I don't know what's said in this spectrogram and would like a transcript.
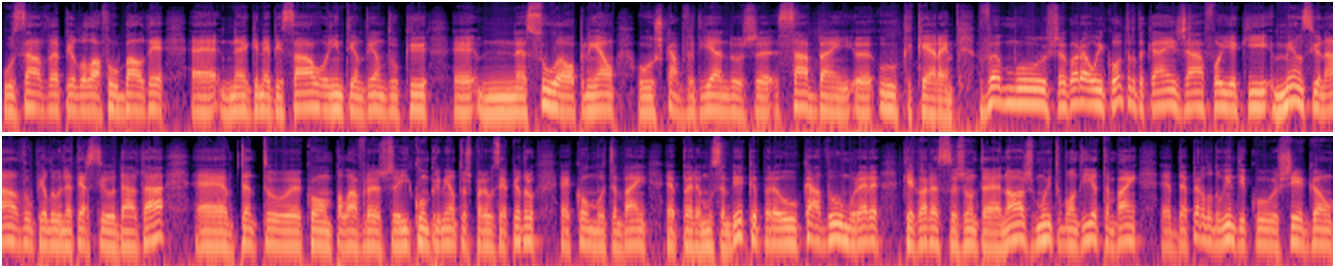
usada pelo Lafo Baldé na Guiné-Bissau, entendendo que, na sua opinião, os cabo-verdianos sabem o que querem. Vamos agora ao encontro de quem já foi aqui mencionado pelo Natércio Dada, tanto com palavras e cumprimentos para o Zé Pedro, como também para Moçambique, para o Cadu Moreira, que agora se junta a nós. Muito bom dia também. Da Pérola do Índico chegam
